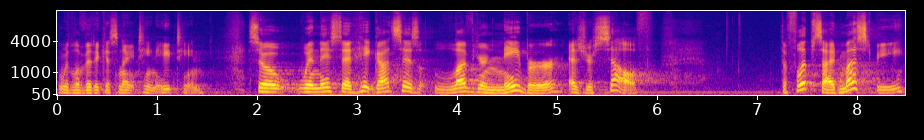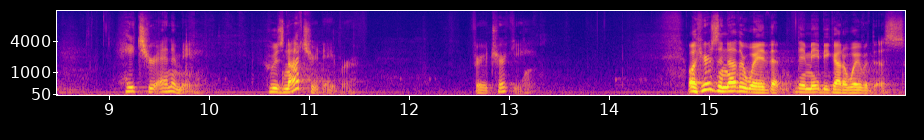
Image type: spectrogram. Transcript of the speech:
with Leviticus 19 18. So when they said, hey, God says, love your neighbor as yourself, the flip side must be hate your enemy, who's not your neighbor. Very tricky. Well, here's another way that they maybe got away with this.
